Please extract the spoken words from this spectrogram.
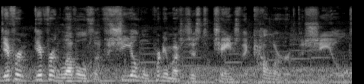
different different levels of shield will pretty much just change the color of the shield.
